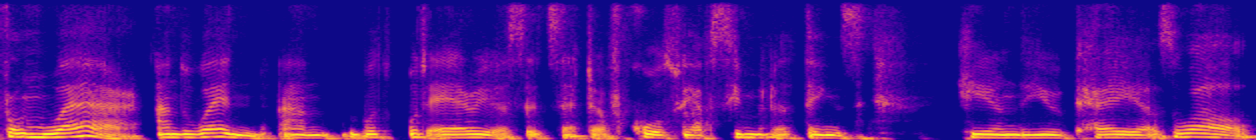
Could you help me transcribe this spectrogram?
from where and when and what, what areas, etc. Of course, we have similar things here in the UK as well.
